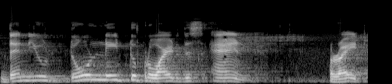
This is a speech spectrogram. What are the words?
then you don't need to provide this AND. Right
